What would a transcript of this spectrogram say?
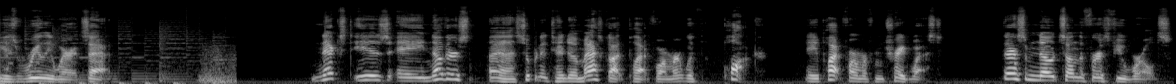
is really where it's at. Next is another uh, Super Nintendo mascot platformer with Plok, a platformer from Tradewest. There are some notes on the first few worlds.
